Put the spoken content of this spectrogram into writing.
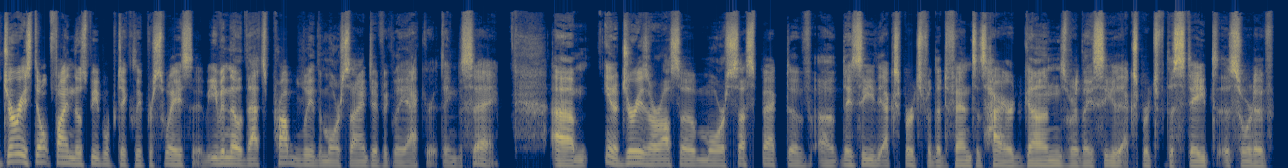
juries don't find those people particularly persuasive, even though that's probably the more scientifically accurate thing to say. Um, you know, juries are also more suspect of, uh, they see the experts for the defense as hired guns, where they see the experts for the state as sort of,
